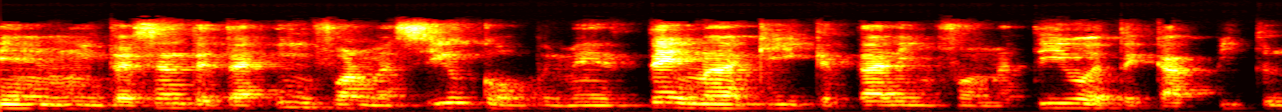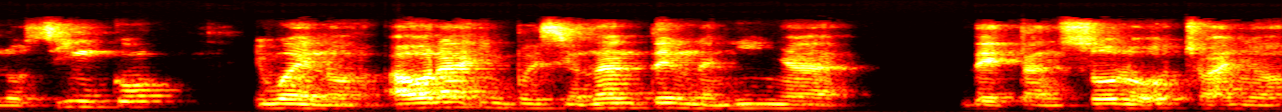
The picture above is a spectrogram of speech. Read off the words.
muy interesante esta información como primer tema aquí, que tal informativo, este capítulo 5. Y bueno, ahora impresionante, una niña de tan solo 8 años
